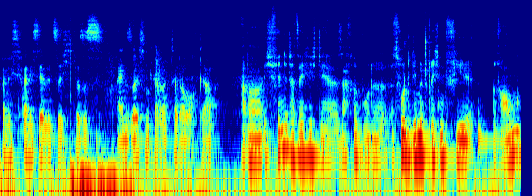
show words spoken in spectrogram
Fand ich, fand ich sehr witzig, dass es einen solchen Charakter da auch gab. Aber ich finde tatsächlich, der Sache wurde, es wurde dementsprechend viel Raum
